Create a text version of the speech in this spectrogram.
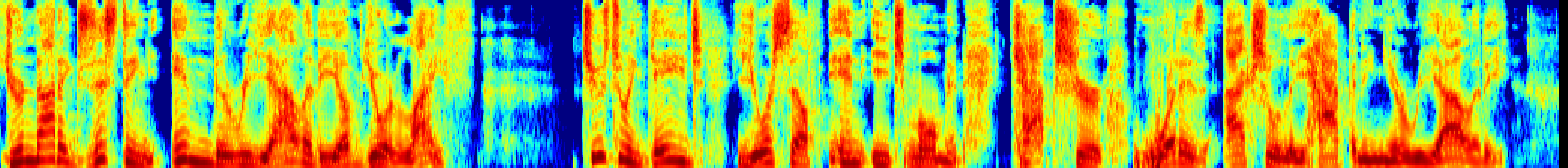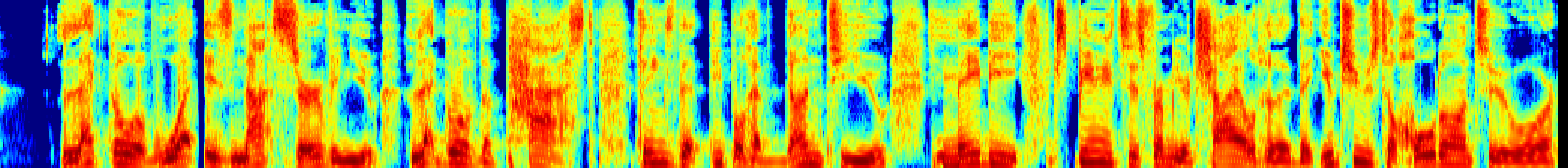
you're not existing in the reality of your life. Choose to engage yourself in each moment. Capture what is actually happening in your reality. Let go of what is not serving you. Let go of the past, things that people have done to you, maybe experiences from your childhood that you choose to hold on to, or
